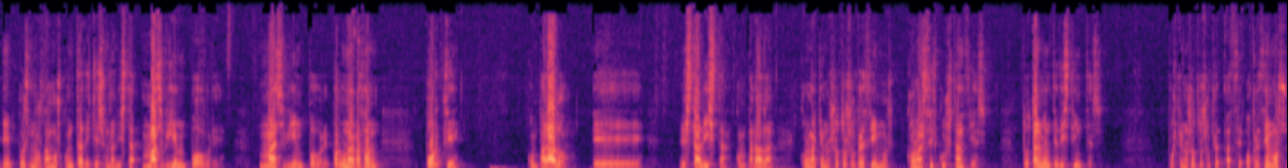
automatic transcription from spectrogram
eh, pues nos damos cuenta de que es una lista más bien pobre, más bien pobre. Por una razón, porque comparado eh, esta lista, comparada con la que nosotros ofrecimos, con las circunstancias totalmente distintas, porque nosotros ofrecemos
